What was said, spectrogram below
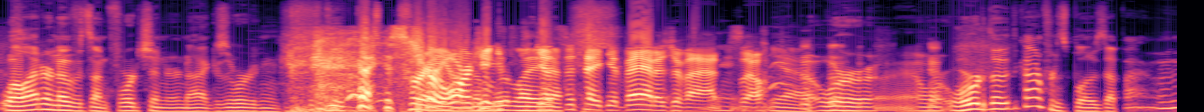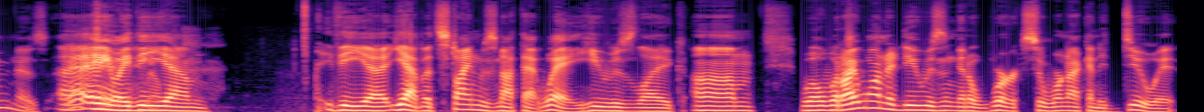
well, I don't know if it's unfortunate or not because Oregon prey on Oregon them, like, gets to take advantage of that. So yeah, or or, or the, the conference blows up. Who knows? Uh, anyway, the um, the uh, yeah, but Stein was not that way. He was like, um, well, what I want to do isn't going to work, so we're not going to do it.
